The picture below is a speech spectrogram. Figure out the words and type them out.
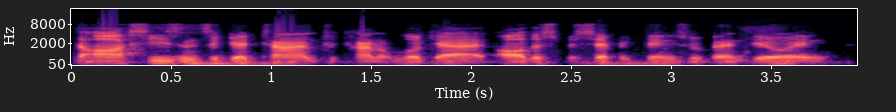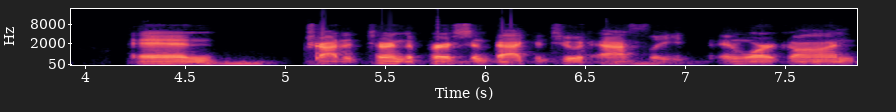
the off season is a good time to kind of look at all the specific things we've been doing and try to turn the person back into an athlete and work on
